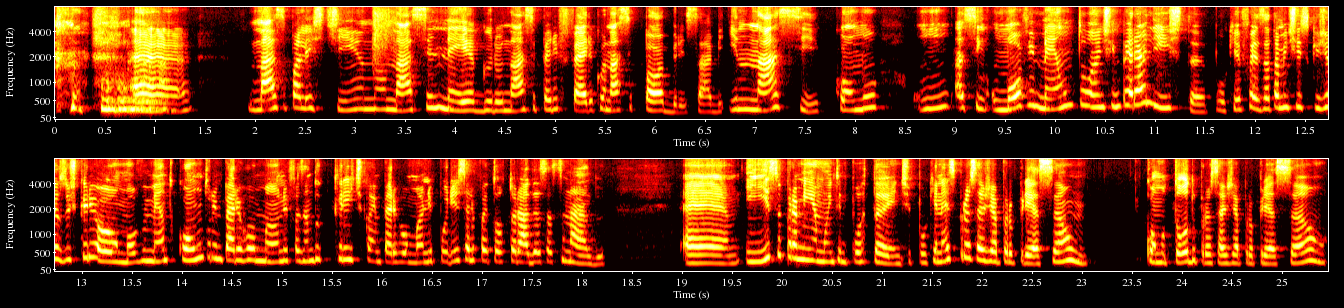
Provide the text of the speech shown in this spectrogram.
é, nasce palestino, nasce negro, nasce periférico, nasce pobre, sabe? E nasce como um, assim, um movimento anti-imperialista, porque foi exatamente isso que Jesus criou, um movimento contra o Império Romano e fazendo crítica ao Império Romano, e por isso ele foi torturado e assassinado. É, e isso para mim é muito importante, porque nesse processo de apropriação, como todo processo de apropriação,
